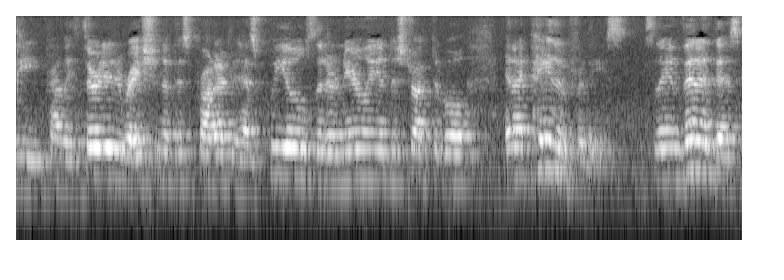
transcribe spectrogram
the probably third iteration of this product. It has wheels that are nearly indestructible, and I pay them for these. So they invented this.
